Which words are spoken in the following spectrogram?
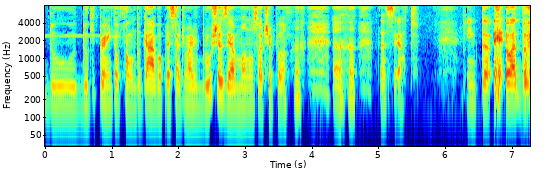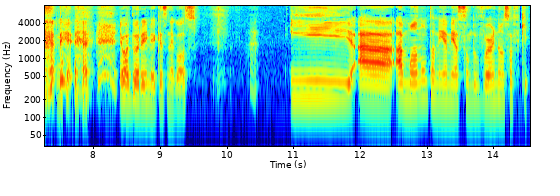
Do Duke Perrington falando que ah, vou precisar de mais bruxas e a Manon só tipo. tá certo. Então, eu adorei, eu adorei meio que esse negócio. E a, a Manon também ameaçando o Vernon, eu só fiquei,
